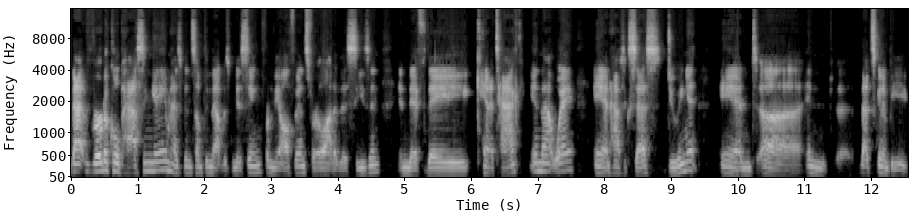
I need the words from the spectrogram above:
that vertical passing game has been something that was missing from the offense for a lot of this season. And if they can attack in that way and have success doing it, and uh, and uh, that's going to be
